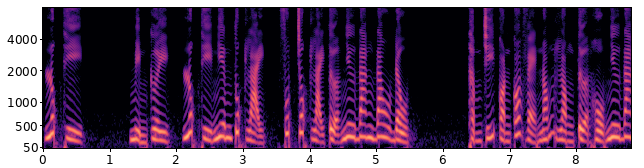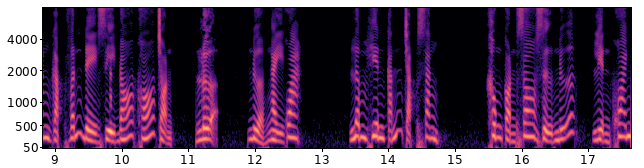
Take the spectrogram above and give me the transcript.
lúc thì mỉm cười, lúc thì nghiêm túc lại, phút chốc lại tựa như đang đau đầu. Thậm chí còn có vẻ nóng lòng tựa hồ như đang gặp vấn đề gì đó khó chọn, lựa. Nửa ngày qua, Lâm Hiên cắn chặt răng. Không còn do dự nữa, liền khoanh.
